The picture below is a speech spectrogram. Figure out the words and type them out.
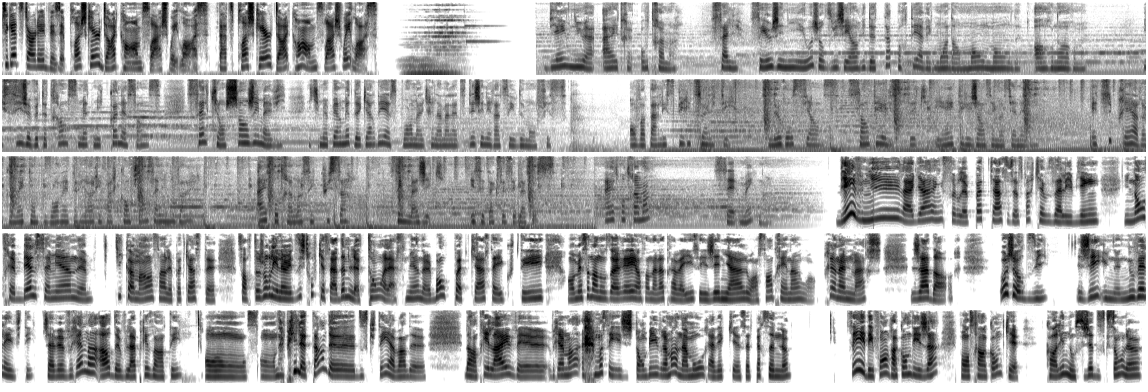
To get started, visit plushcare.com slash weight loss. That's plushcare.com slash weight loss. Bienvenue à Être autrement. Salut, c'est Eugénie et aujourd'hui j'ai envie de t'apporter avec moi dans mon monde hors norme. Ici, je veux te transmettre mes connaissances, celles qui ont changé ma vie et qui me permettent de garder espoir malgré la maladie dégénérative de mon fils. On va parler spiritualité, neurosciences, santé holistique et intelligence émotionnelle. Es-tu prêt à reconnaître ton pouvoir intérieur et faire confiance à l'univers? Être autrement, c'est puissant, c'est magique et c'est accessible à tous. Être autrement, c'est maintenant. Bienvenue la gang sur le podcast. J'espère que vous allez bien. Une autre belle semaine qui commence. Hein. Le podcast euh, sort toujours les lundis. Je trouve que ça donne le ton à la semaine. Un bon podcast à écouter. On met ça dans nos oreilles en s'en allant travailler. C'est génial. Ou en s'entraînant ou en prenant une marche. J'adore. Aujourd'hui, j'ai une nouvelle invitée. J'avais vraiment hâte de vous la présenter. On, a pris le temps de discuter avant de d'entrer live. Euh, vraiment, moi, c'est, je suis tombée vraiment en amour avec euh, cette personne-là. Tu sais, des fois, on rencontre des gens, puis on se rend compte que, Colin, nos sujets de discussion, là,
